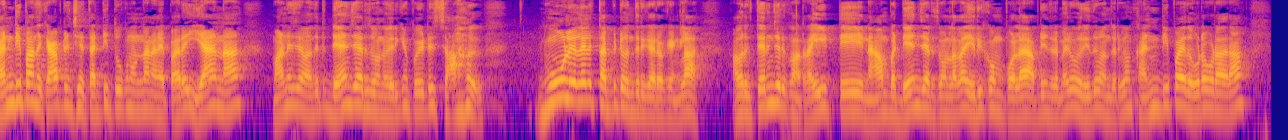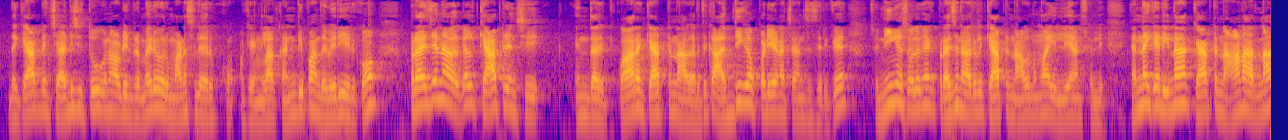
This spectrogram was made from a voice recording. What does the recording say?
கண்டிப்பாக அந்த கேப்டன்சியை தட்டி தூக்கணும்னு தான் நினைப்பாரு. ஏன்னா மனுஷன் வந்துட்டு டேஞ்சர் ஜோன் வரைக்கும் போயிட்டு சா மூலையில தப்பிட்டு வந்திருக்காரு. ஓகேங்களா? அவருக்கு தெரிஞ்சிருக்கும் ரைட்டு நாம் டேஞ்சர் ஜோனில் தான் இருக்கோம் போல அப்படின்ற மாதிரி ஒரு இது வந்திருக்கும். கண்டிப்பாக இதை விடக்கூடாதா? இந்த கேப்டன்சி அடித்து தூக்கணும் அப்படின்ற மாதிரி ஒரு மனசில் இருக்கும். ஓகேங்களா கண்டிப்பாக அந்த வெறி இருக்கும். பிரஜன் அவர்கள் கேப்டன்சி இந்த வாரம் கேப்டன் ஆகிறதுக்கு அதிகப்படியான சான்சஸ் இருக்குது ஸோ நீங்கள் சொல்லுங்கள் பிரஜன் அவர்கள் கேப்டன் ஆகணுமா இல்லையான்னு சொல்லி. என்ன கேட்டிங்கன்னா கேப்டன் ஆனார்னா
